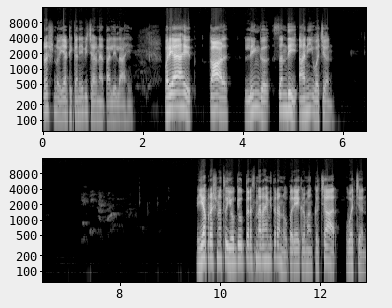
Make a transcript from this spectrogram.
प्रश्न या ठिकाणी विचारण्यात आलेला आहे. पर्याय आहेत काळ लिंग संधी आणि वचन. या प्रश्नाचं योग्य उत्तर असणार आहे मित्रांनो. पर्याय क्रमांक चार वचन.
